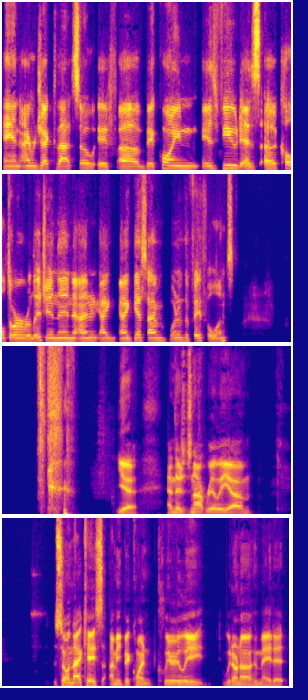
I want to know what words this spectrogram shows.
and i reject that. So if uh, bitcoin is viewed as a cult or a religion then I, I, I guess i'm one of the faithful ones. Yeah and there's not really um so in that case i mean bitcoin clearly we don't know who made it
